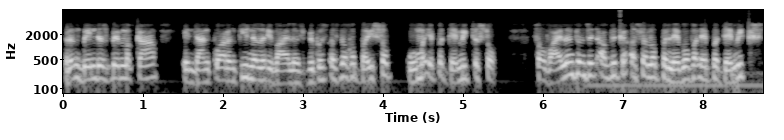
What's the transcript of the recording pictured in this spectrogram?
bring bendes bymekaar en dan quarantine hulle die violence because is nog 'n bysop om 'n epidemie te stop. So violence in Suid-Afrika is al op 'n level van epidemics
